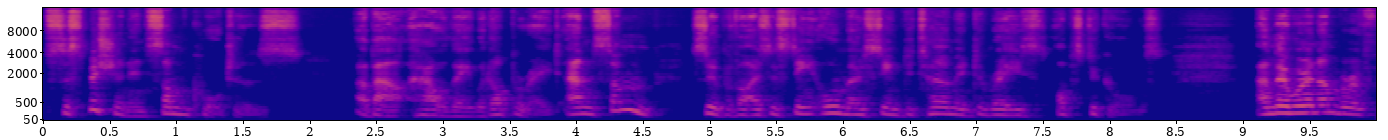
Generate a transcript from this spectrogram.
suspicion in some quarters about how they would operate, and some supervisors seem, almost seemed determined to raise obstacles. And there were a number of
